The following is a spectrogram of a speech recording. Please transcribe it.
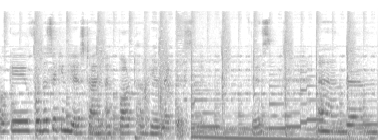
Okay for the second hairstyle I part her hair like this like this. And then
